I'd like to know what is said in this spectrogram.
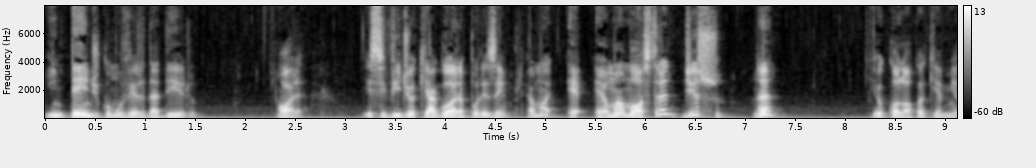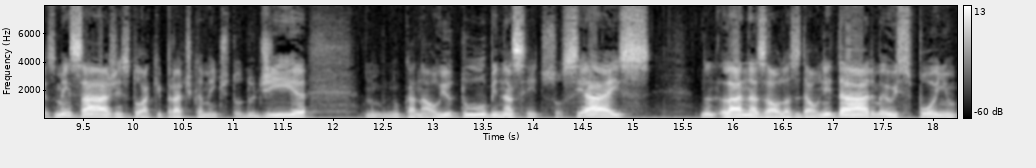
entende como verdadeiro. Ora, esse vídeo aqui agora, por exemplo, é uma, é, é uma amostra disso, né? Eu coloco aqui as minhas mensagens, estou aqui praticamente todo dia, no, no, canal YouTube, nas redes sociais, lá nas aulas da Unidade, eu exponho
